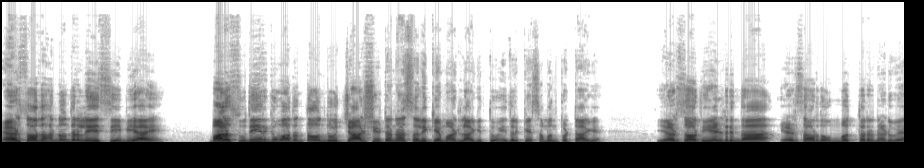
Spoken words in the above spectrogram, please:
ಎರಡು ಸಾವಿರದ ಹನ್ನೊಂದರಲ್ಲಿ ಸಿ ಬಿ ಐ ಭಾಳ ಸುದೀರ್ಘವಾದಂಥ ಒಂದು ಚಾರ್ಜ್ ಶೀಟನ್ನು ಸಲ್ಲಿಕೆ ಮಾಡಲಾಗಿತ್ತು. ಇದಕ್ಕೆ ಸಂಬಂಧಪಟ್ಟ ಹಾಗೆ ಎರಡು ಸಾವಿರದ ಏಳರಿಂದ ಎರಡು ಸಾವಿರದ ಒಂಬತ್ತರ ನಡುವೆ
